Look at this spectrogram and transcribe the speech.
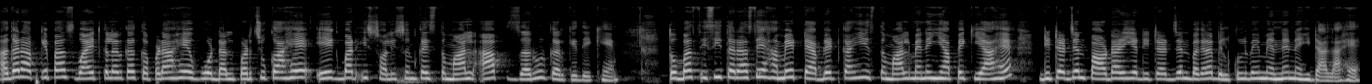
अगर आपके पास वाइट कलर का कपड़ा है, वो डल पड़ चुका है, एक बार इस सॉल्यूशन का इस्तेमाल आप ज़रूर करके देखें। तो बस इसी तरह से हमें टैबलेट का ही इस्तेमाल मैंने यहाँ पे किया है। डिटर्जेंट पाउडर या डिटर्जेंट वगैरह बिल्कुल भी मैंने नहीं डाला है।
